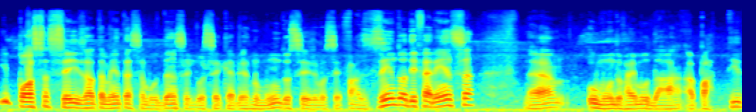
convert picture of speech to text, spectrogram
e possa ser exatamente essa mudança que você quer ver no mundo, ou seja, você fazendo a diferença, né, o mundo vai mudar a partir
